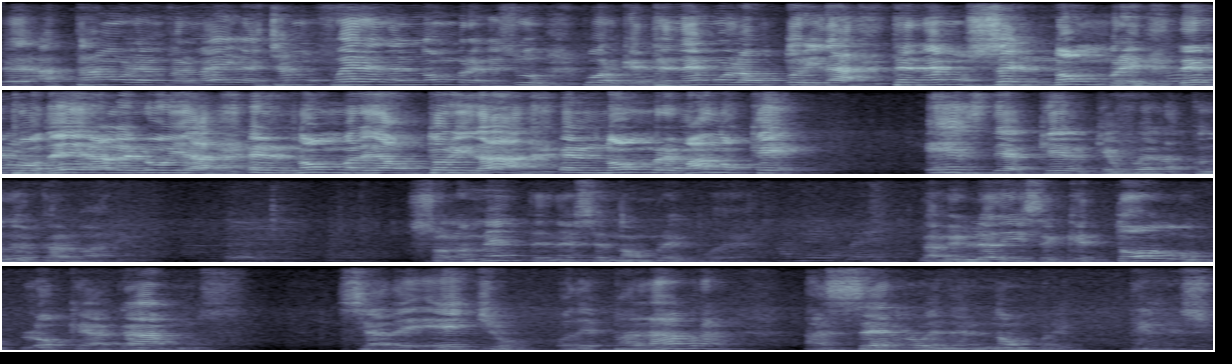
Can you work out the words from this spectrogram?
eh, atamos la enfermedad y la echamos fuera en el nombre de Jesús, porque tenemos la autoridad, tenemos el nombre de poder, aleluya, el nombre de autoridad, el nombre, hermano, que es de aquel que fue a la cruz del Calvario. Solamente en ese nombre hay poder. La Biblia dice que todo lo que hagamos, sea de hecho o de palabra, hacerlo en el nombre de Jesús.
